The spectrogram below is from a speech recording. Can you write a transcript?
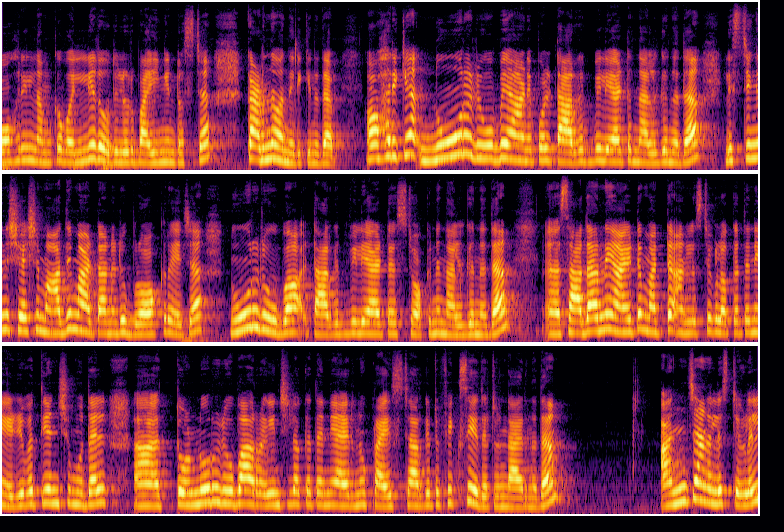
ഓഹരിയിൽ നമുക്ക് വലിയ തോതിൽ ഒരു ബൈയിങ് ഇൻട്രസ്റ്റ് കടന്നു വന്നിരിക്കുന്നത്. ഓഹരിക്ക് നൂറ് രൂപയാണ് ഇപ്പോൾ ടാർഗറ്റ് വിലയായിട്ട് നൽകുന്നത്. ലിസ്റ്റിങ്ങിന് ശേഷം ആദ്യമായിട്ടാണ് ഒരു ബ്രോക്കറേജ് നൂറ് രൂപ ടാർഗറ്റ് വിലയായിട്ട് സ്റ്റോക്കിന് നൽകുന്നത്. സാധാരണയായിട്ട് മറ്റ് അനലിസ്റ്റുകളൊക്കെ തന്നെ എഴുപത്തിയഞ്ച് മുതൽ തൊണ്ണൂറ് രൂപ റേഞ്ചിലൊക്കെ തന്നെയായിരുന്നു പ്രൈസ് ടാർഗറ്റ് ഫിക്സ് ചെയ്തിട്ടുണ്ടായിരുന്നത്. അഞ്ച് അനലിസ്റ്റുകളിൽ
